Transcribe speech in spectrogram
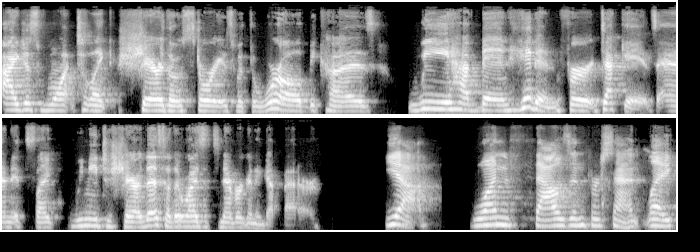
I just want to like share those stories with the world because we have been hidden for decades and it's like we need to share this otherwise it's never going to get better Yeah, 1000%. Like,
